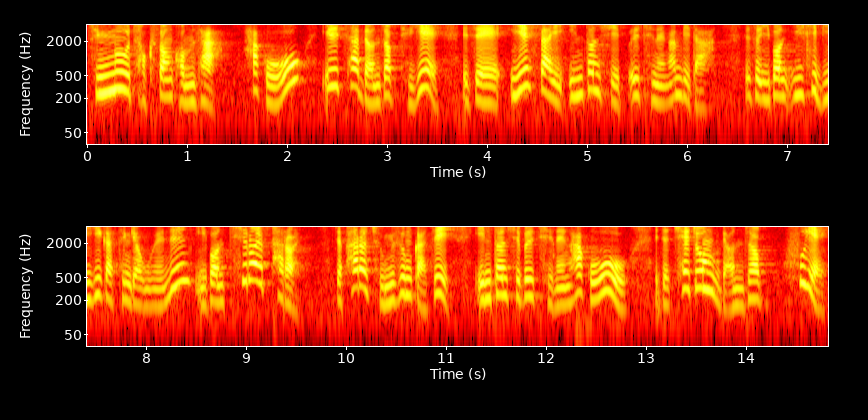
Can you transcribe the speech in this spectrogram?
직무 적성 검사 하고 1차 면접 뒤에 이제 ESI 인턴십을 진행합니다. 그래서 이번 22기 같은 경우에는 이번 7월, 8월 이제 8월 중순까지 인턴십을 진행하고 이제 최종 면접 후에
